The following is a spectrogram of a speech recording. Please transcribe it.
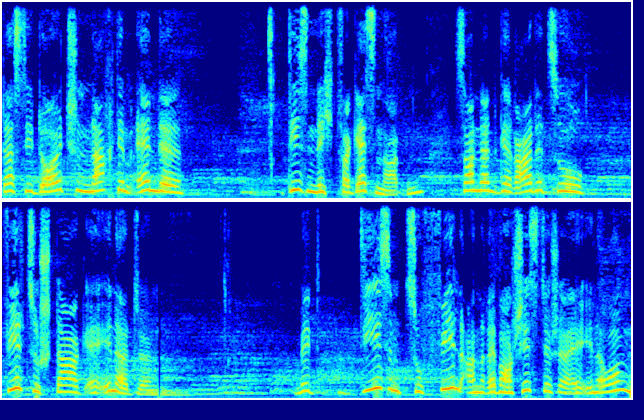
dass die Deutschen nach dem Ende diesen nicht vergessen hatten sondern geradezu viel zu stark erinnerten. Mit diesem zu viel an revanchistischer Erinnerung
